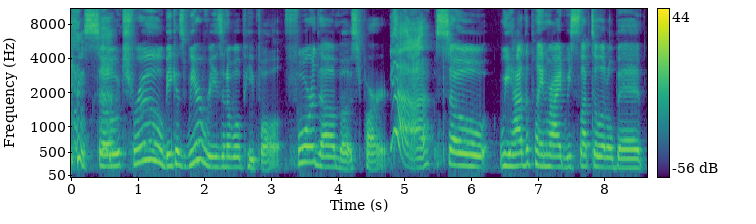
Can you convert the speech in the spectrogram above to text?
so true because we are reasonable people for the most part. yeah. So we had the plane ride, we slept a little bit,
